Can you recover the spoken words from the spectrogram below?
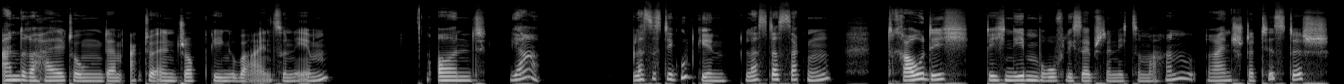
andere Haltung deinem aktuellen Job gegenüber einzunehmen. Und ja, lass es dir gut gehen. Lass das sacken. Trau dich, dich nebenberuflich selbstständig zu machen. Rein statistisch,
